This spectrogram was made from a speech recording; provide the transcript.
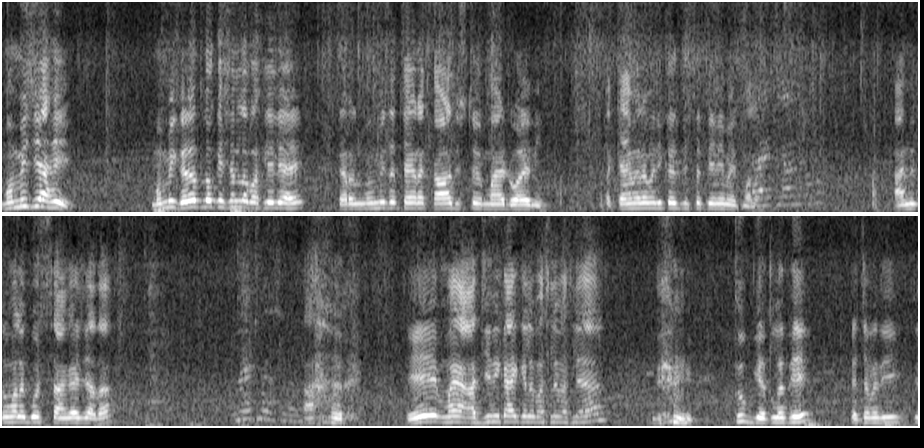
मम्मी जी आहे. मम्मी गलत लोकेशनला बसलेली आहे. कारण मम्मीचा चेहरा काळा दिसतोय माझ्या डोळ्यांनी. आता कॅमेऱ्यामध्ये कसं दिसतं ते नाही माहीत मला. आणि तुम्हाला गोष्ट सांगायची आता. हे माझ्या आजीने काय केलं बसल्या बसल्या? तूप घेतलं ते. त्याच्यामध्ये ते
